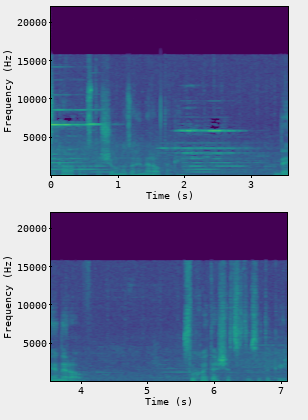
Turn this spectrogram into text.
Цікаво просто, що воно за генерал такий? Де генерал? Слухайте, а що це за такий?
